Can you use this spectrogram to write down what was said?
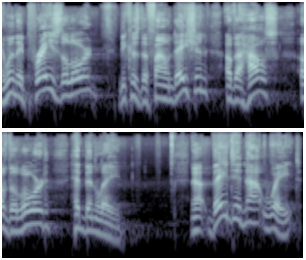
And when they praised the Lord, because the foundation of the house of the Lord had been laid. Now, they did not wait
